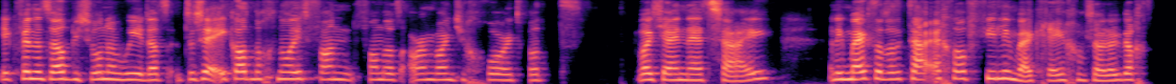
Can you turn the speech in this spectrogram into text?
Ik vind het wel bijzonder hoe je dat. Dus ik had nog nooit van, van dat armbandje gehoord, wat, wat jij net zei. En ik merkte dat ik daar echt wel feeling bij kreeg of zo. Dat ik dacht,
